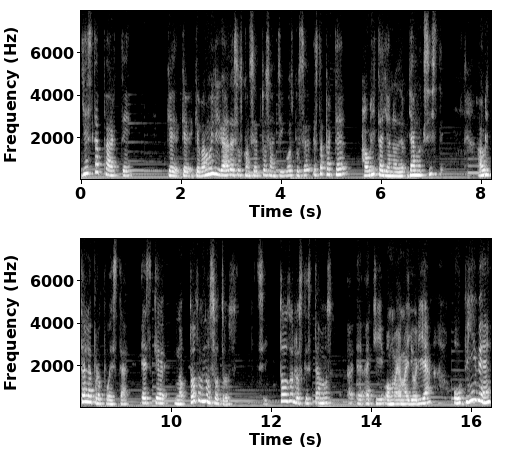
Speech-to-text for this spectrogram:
Y esta parte que, que, va muy ligada a esos conceptos antiguos, pues esta parte ahorita ya no, ya no existe. Ahorita la propuesta es que no, todos nosotros, ¿sí? todos los que estamos eh, aquí, o la mayoría, o vive,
